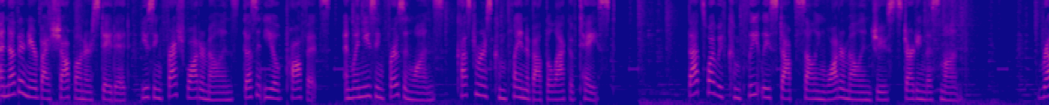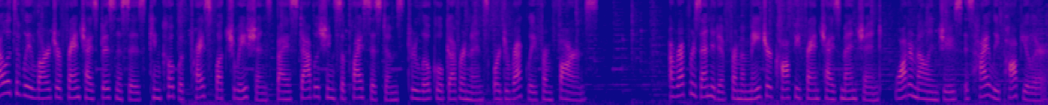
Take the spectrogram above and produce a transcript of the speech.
Another nearby shop owner stated, using fresh watermelons doesn't yield profits, and when using frozen ones, customers complain about the lack of taste. That's why we've completely stopped selling watermelon juice starting this month. Relatively larger franchise businesses can cope with price fluctuations by establishing supply systems through local governments or directly from farms. A representative from a major coffee franchise mentioned, watermelon juice is highly popular,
